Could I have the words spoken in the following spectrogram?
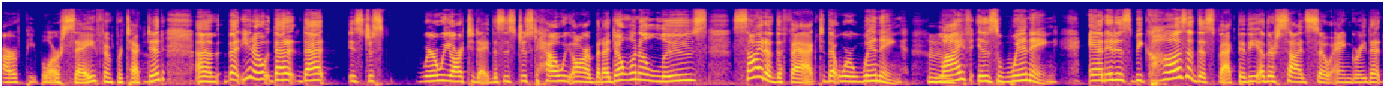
our people are safe and protected. Um, but you know that that is just where we are today. This is just how we are. But I don't want to lose sight of the fact that we're winning. Hmm. Life is winning. And it is because of this fact that the other side's so angry that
